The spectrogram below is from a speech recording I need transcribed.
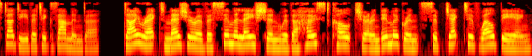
study that examined a direct measure of assimilation with a host culture and immigrants' subjective well-being,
